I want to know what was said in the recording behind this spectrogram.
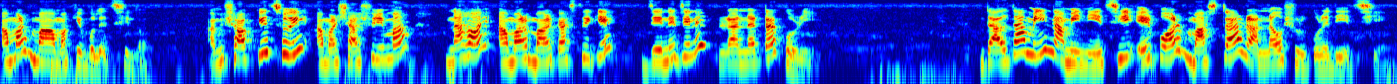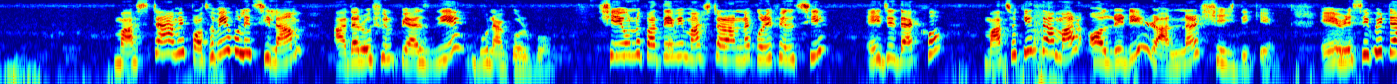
আমার মা আমাকে বলেছিল। আমি সব কিছুই আমার শাশুড়ি মা, না হয় আমার মার কাছ থেকে জেনে জেনে রান্নাটা করি। ডালটা আমি নামিয়ে নিয়েছি, এরপর মাছটা রান্নাও শুরু করে দিয়েছি। মাছটা আমি প্রথমেই বলেছিলাম আদা, রসুন, পেঁয়াজ দিয়ে ভুনা করব। সেই অনুপাতে আমি মাছটা রান্না করে ফেলছি। এই যে দেখো, মাছও কিন্তু আমার অলরেডি রান্নার শেষ দিকে। এই রেসিপিটা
